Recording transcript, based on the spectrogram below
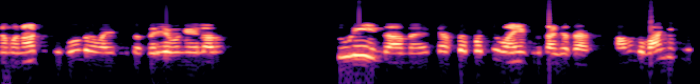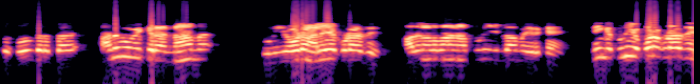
நம்ம நாட்டுக்கு சுதந்திரம் வாங்கி கொடுத்த பெரியவங்க எல்லாரும் துணி இல்லாம கஷ்டப்பட்டு வாங்கி கொடுத்தாங்க சார். அவங்க வாங்கி கொடுத்த சுதந்திரத்தை அனுபவிக்கிற நாம துணியோட அலையக்கூடாது. அதனாலதான் நான் துணி இல்லாம இருக்கேன். நீங்க துணியை போடக்கூடாது.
